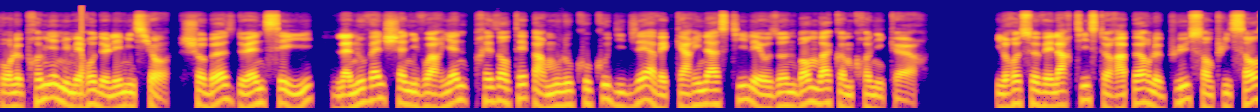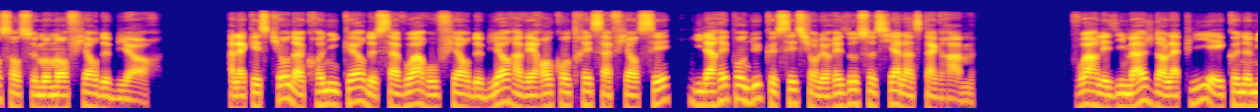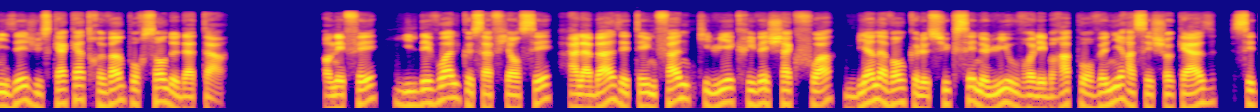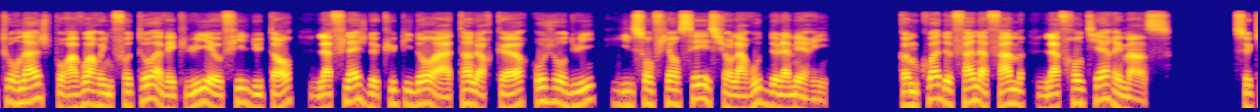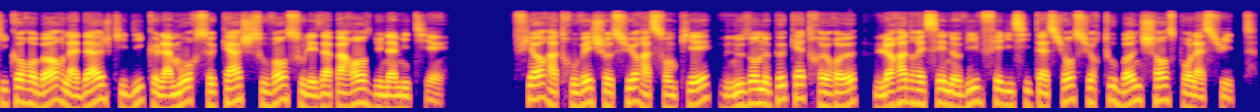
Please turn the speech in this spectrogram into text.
Pour le premier numéro de l'émission Showbuzz de NCI, la nouvelle chaîne ivoirienne présentée par Mouloukoukou DJ avec Karina Steele et Ozone Bamba comme chroniqueur. Il recevait l'artiste rappeur le plus en puissance en ce moment Fior de Bior. À la question d'un chroniqueur de savoir où Fior de Bior avait rencontré sa fiancée, il a répondu que c'est sur le réseau social Instagram. Voir les images dans l'appli et économiser jusqu'à 80% de data. En effet, il dévoile que sa fiancée, à la base était une fan qui lui écrivait chaque fois, bien avant que le succès ne lui ouvre les bras pour venir à ses showcases, ses tournages pour avoir une photo avec lui et au fil du temps, la flèche de Cupidon a atteint leur cœur, aujourd'hui, ils sont fiancés et sur la route de la mairie. Comme quoi de fan à femme, la frontière est mince. Ce qui corrobore l'adage qui dit que l'amour se cache souvent sous les apparences d'une amitié. Fior a trouvé chaussure à son pied, nous on ne peut qu'être heureux, leur adresser nos vives félicitations surtout bonne chance pour la suite.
